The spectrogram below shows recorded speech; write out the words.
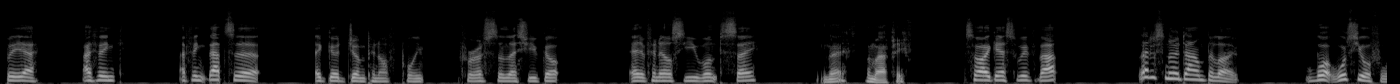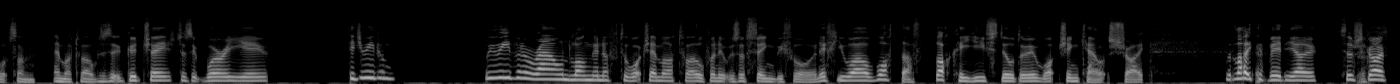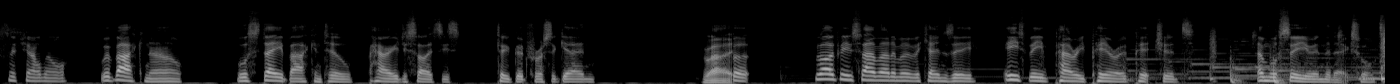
But yeah, I think, I think that's a a good jumping off point for us. Unless you've got anything else you want to say. No, I'm happy. So I guess with that, let us know down below. What what's your thoughts on MR12? Is it a good change? Does it worry you? Did you even were you even around long enough to watch MR12 when it was a thing before? And if you are, what the fuck are you still doing watching Counter Strike? But like the video, subscribe to the channel. We're back now. We'll stay back until Harry decides he's too good for us again. Right. But I've been Sam Animo McKenzie. He's been Harry Nero Pitchards. And we'll see you in the next one.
